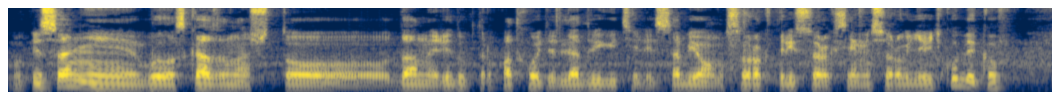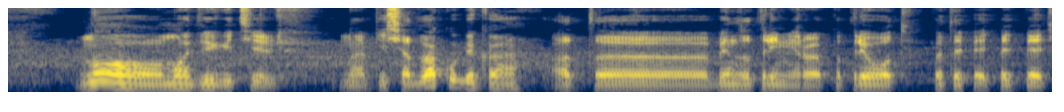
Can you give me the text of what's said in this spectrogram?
В описании было сказано, что данный редуктор подходит для двигателей с объемом 43, 47 и 49 кубиков, но мой двигатель на 52 кубика от бензотриммера Patriot PT555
